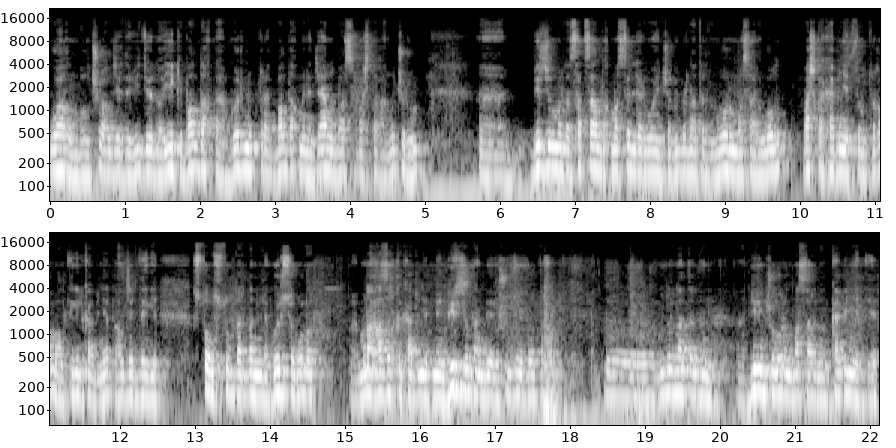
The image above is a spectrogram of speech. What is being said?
убагым болчу ал жерде видеодо эки балдак дагы көрүнүп турат балдак менен жаңы басып баштаган учурум бир жыл мурда социалдык маселелер боюнча губернатордун орун басары болуп башка кабинетте отургам ал тигил кабинет ал жердеги стол стулдардан эле көрсө болот. Мына азыркы кабинет мен бир жылдан бери ушул жерде отурам бул губернатордун биринчи орун басарынын кабинети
